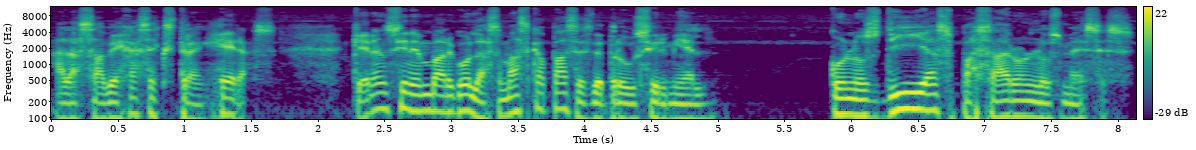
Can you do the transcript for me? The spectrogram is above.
a las abejas extranjeras, que eran sin embargo las más capaces de producir miel. Con los días pasaron los meses,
